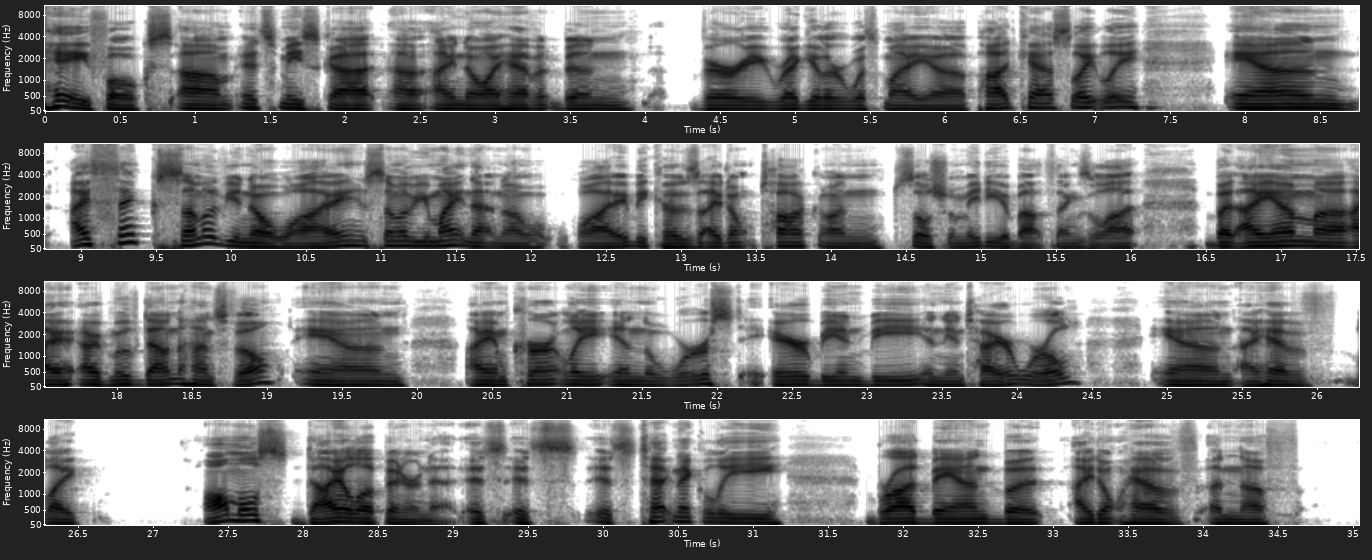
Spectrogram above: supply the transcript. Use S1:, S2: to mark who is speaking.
S1: Hey, folks. Um, it's me, Scott. Uh, I know I haven't been very regular with my uh, podcast lately, and I think some of you know why. Some of you might not know why because I don't talk on social media about things a lot. But I am. Uh, I, I've moved down to Huntsville, and I am currently in the worst Airbnb in the entire world, and I have like almost dial-up internet. It's it's it's technically broadband, but I don't have enough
